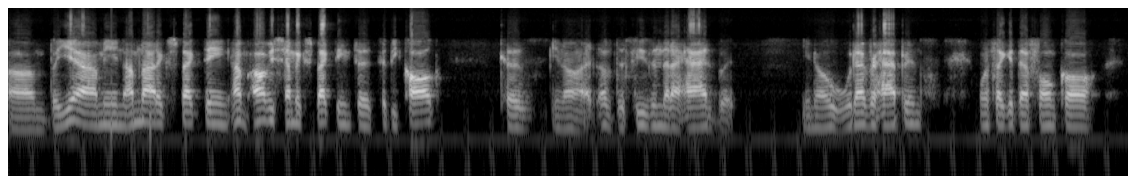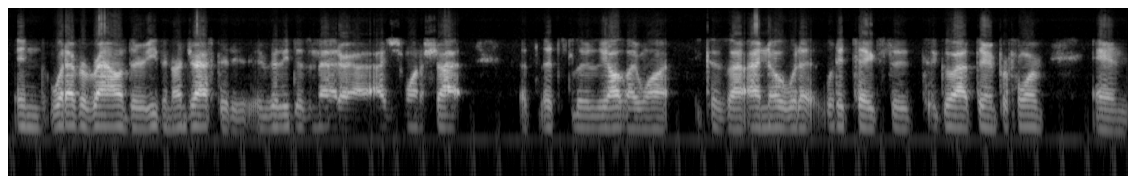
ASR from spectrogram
Um, but yeah, I mean, I'm not expecting. I'm obviously I'm expecting to to be called because you know of the season that I had. But you know, whatever happens, once I get that phone call in whatever round or even undrafted, it, it really doesn't matter. I, I just want a shot. That's that's literally all I want because I, I know what it what it takes to to go out there and perform, and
